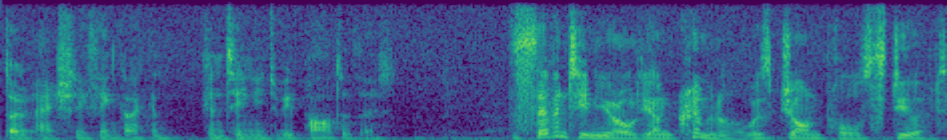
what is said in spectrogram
don't actually think I can continue to be part of this. The 17-year-old young criminal was John Paul Stewart.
